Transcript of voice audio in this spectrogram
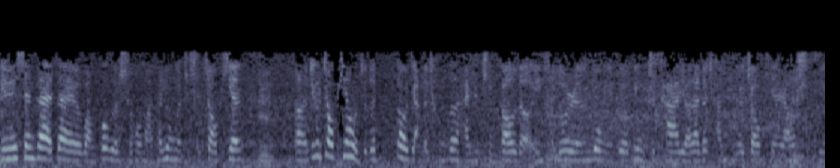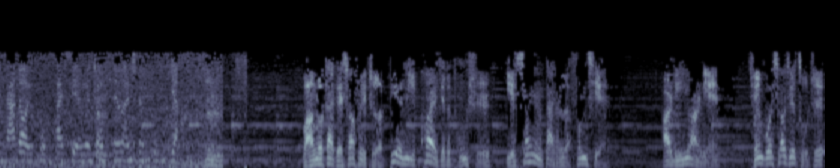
因为现在在网购的时候嘛，他用的只是照片。嗯。呃，这个照片我觉得造假的成分还是挺高的因，很多人用一个并不是他原来的产品的照片，然后实际拿到以后发现跟照片完全不一样。嗯。网络带给消费者便利快捷的同时，也相应带来了风险。二零一二年，全国消协组织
